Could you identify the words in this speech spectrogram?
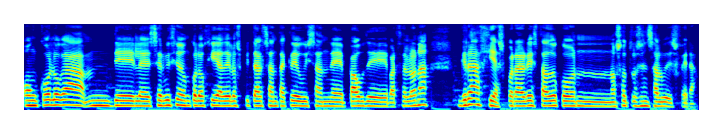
oncóloga mm, del Servicio de Oncología del Hospital Santa Creu y San Pau de Barcelona. Gracias por haber estado con nosotros en Salud Esfera.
